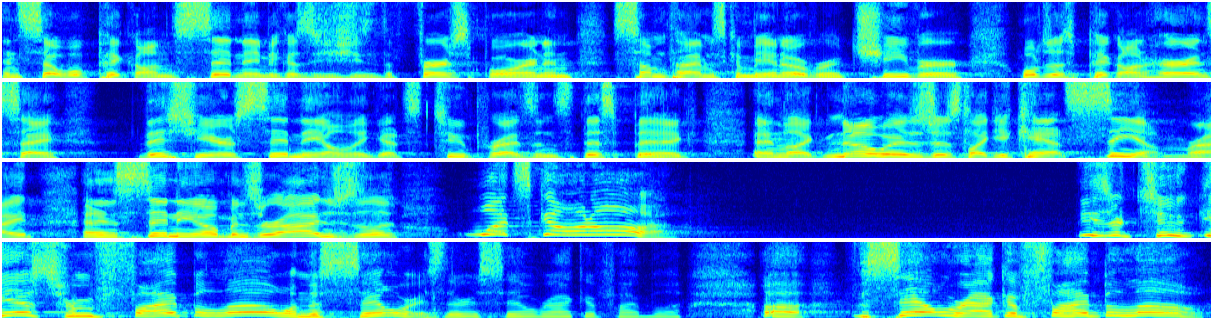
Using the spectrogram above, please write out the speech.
And so we'll pick on Sydney because she's the firstborn and sometimes can be an overachiever. We'll just pick on her and say, this year, Sydney only gets two presents this big. And like Noah is just like, you can't see them, right? And then Sydney opens her eyes and she's like, what's going on? These are two gifts from Five Below on the sale. Is there a sale rack at Five Below? Uh, the sale rack of Five Below.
